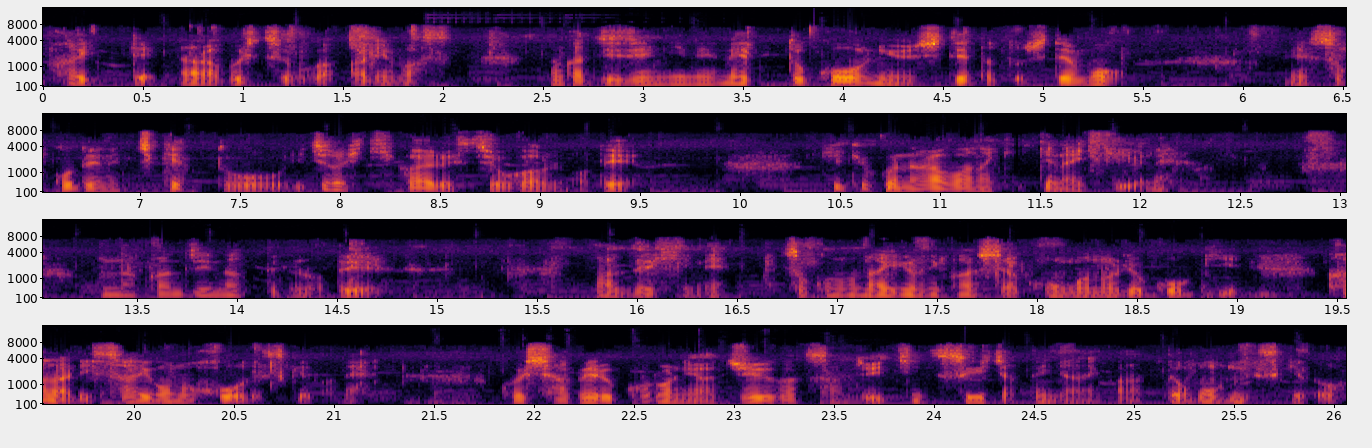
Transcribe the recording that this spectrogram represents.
入って並ぶ必要があります。なんか事前にね、ネット購入してたとしても、えそこでね、チケットを一度引き換える必要があるので、結局並ばなきゃいけないっていうね、こんな感じになってるので、まあぜひね、そこの内容に関しては今後の旅行期、かなり最後の方ですけどね、これ喋る頃には10月31日過ぎちゃってんじゃないかなって思うんですけど、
